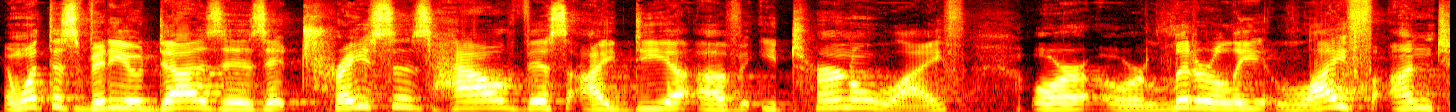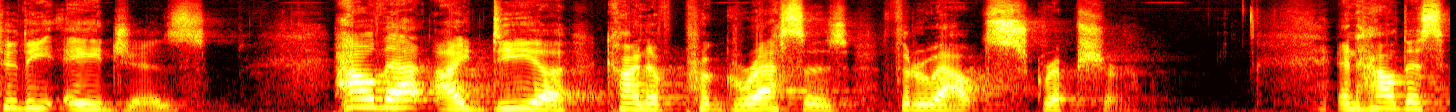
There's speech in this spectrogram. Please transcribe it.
And what this video does is it traces how this idea of eternal life or, or literally life unto the ages, how that idea kind of progresses throughout Scripture. And how this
